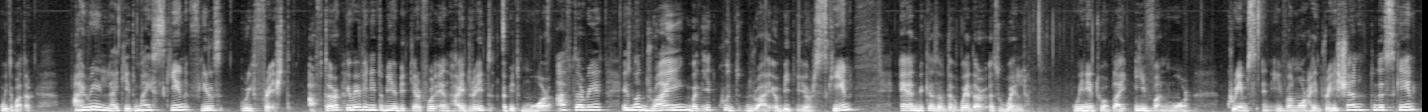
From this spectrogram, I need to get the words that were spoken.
with water i really like it my skin feels refreshed after. You maybe need to be a bit careful and hydrate a bit more after it. It's not drying, but it could dry a bit your skin. And because of the weather as well, we need to apply even more creams and even more hydration to the skin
